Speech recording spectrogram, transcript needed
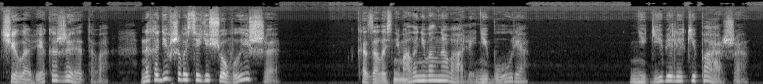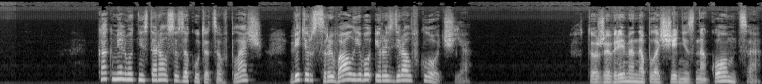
Человека же этого находившегося еще выше, казалось, немало не волновали ни буря, ни гибель экипажа. Как Мельмут не старался закутаться в плащ, ветер срывал его и раздирал в клочья. В то же время на плаще незнакомца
